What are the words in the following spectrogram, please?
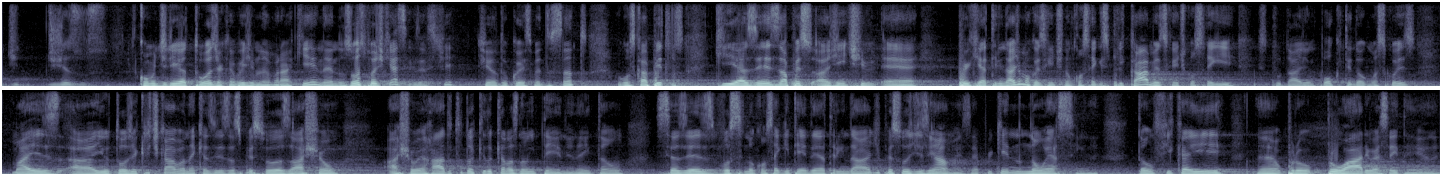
de, de Jesus como diria Tozer, acabei de me lembrar aqui, né, nos outros podcasts, se quiser assistir, tinha do Conhecimento do Santo, alguns capítulos, que às vezes a, pessoa, a gente é, porque a Trindade é uma coisa que a gente não consegue explicar, mesmo que a gente consegue estudar ali um pouco, entender algumas coisas, mas aí o Tozer criticava, né, que às vezes as pessoas acham acham errado tudo aquilo que elas não entendem, né? Então, se às vezes você não consegue entender a Trindade, pessoas dizem: "Ah, mas é porque não é assim", né? Então fica aí, né, pro pro Ario essa ideia, né?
